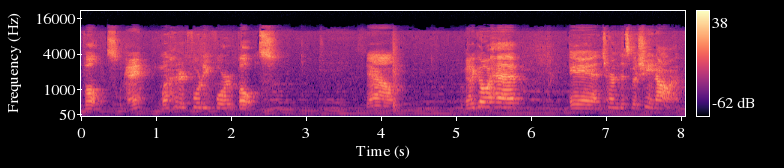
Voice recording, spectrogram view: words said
volts. Okay, 144 volts. Now, we're gonna go ahead and turn this machine on.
